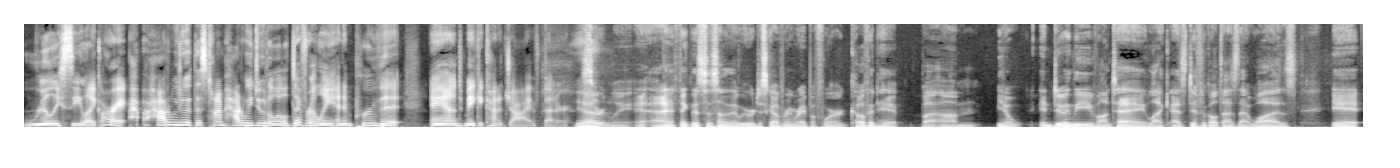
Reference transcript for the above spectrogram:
really see like all right h- how do we do it this time how do we do it a little differently and improve it and make it kind of jive better yeah. Certainly. And, and I think this is something that we were discovering right before COVID hit. But, um, you know, in doing the Evante, like as difficult as that was, it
